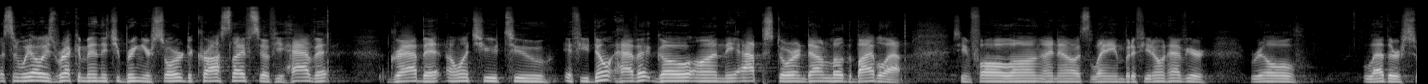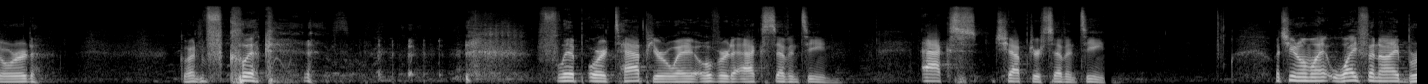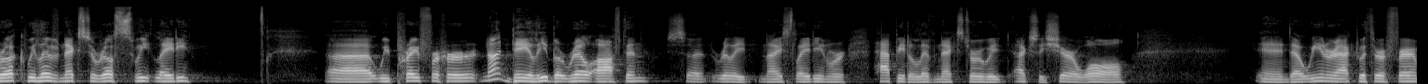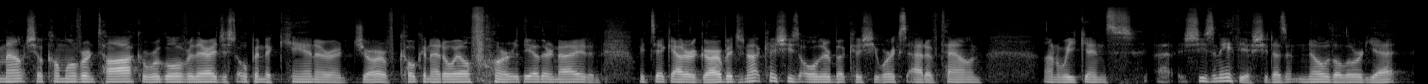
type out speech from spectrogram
Listen, we always recommend that you bring your sword to Cross Life. So if you have it, grab it. I want you to, if you don't have it, go on the App Store and download the Bible app. So you can follow along. I know it's lame, but if you don't have your real leather sword, go ahead and f- click, flip, or tap your way over to Acts 17. Acts chapter 17. But you know, my wife and I, Brooke, we live next to a real sweet lady. Uh, we pray for her, not daily, but real often. She's a really nice lady, and we're happy to live next to her. We actually share a wall. And uh, we interact with her a fair amount. She'll come over and talk, or we'll go over there. I just opened a can or a jar of coconut oil for her the other night, and we take out her garbage, not because she's older, but because she works out of town on weekends. Uh, she's an atheist. She doesn't know the Lord yet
